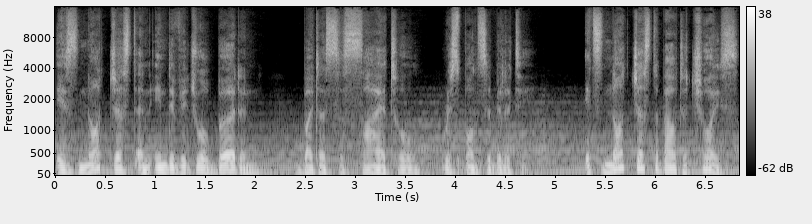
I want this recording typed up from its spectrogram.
is not just an individual burden, but a societal responsibility. It's not just about a choice,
